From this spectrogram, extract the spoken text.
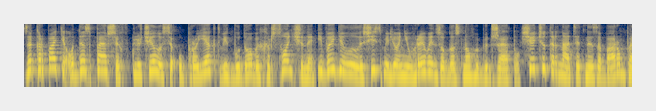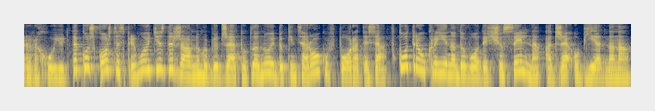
Закарпаття одне з перших включилося у проєкт відбудови Херсонщини і виділили 6 мільйонів гривень з обласного бюджету. Ще 14 незабаром перерахують. Також кошти спрямують із державного бюджету. Планують до кінця року впоратися. Вкотре Україна доводить, що сильна, адже об'єднана.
